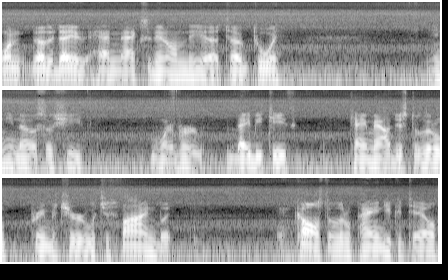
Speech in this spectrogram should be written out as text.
one the other day had an accident on the uh, tug toy. And you know so she one of her baby teeth came out just a little premature which is fine but it caused a little pain. You could tell.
